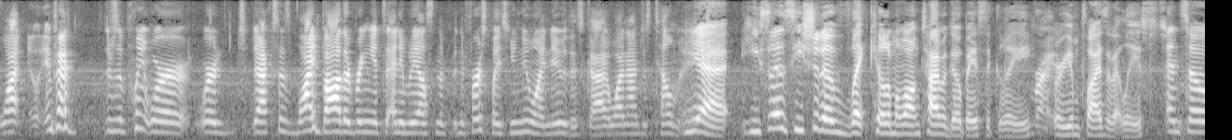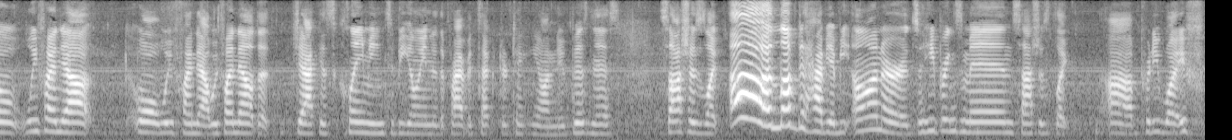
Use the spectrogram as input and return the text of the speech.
what? In fact, there's a point where where Jack says, "Why bother bringing it to anybody else in the, in the first place? You knew I knew this guy. Why not just tell me?" Yeah, he says he should have like killed him a long time ago, basically, Right. or he implies it at least. And so we find out. Well, we find out. We find out that Jack is claiming to be going into the private sector, taking on new business. Sasha's like, "Oh, I'd love to have you. I'd be honored." So he brings him in. Sasha's like, "Uh, pretty wife."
